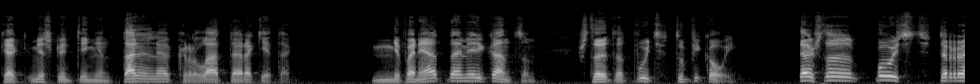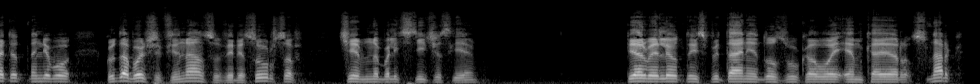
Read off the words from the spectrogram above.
как межконтинентальная крылатая ракета. Непонятно американцам, что этот путь тупиковый. Так что пусть тратят на него куда больше финансов и ресурсов, чем на баллистические. Первые летные испытания до звуковой МКР «Снарк»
